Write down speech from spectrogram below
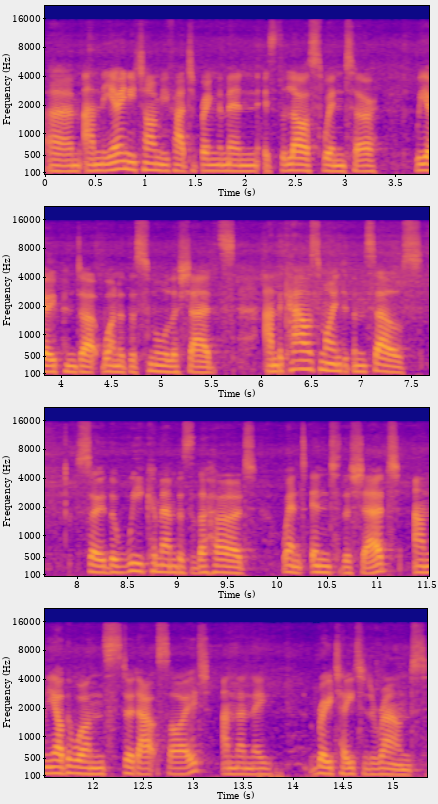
Um, and the only time we've had to bring them in is the last winter. We opened up one of the smaller sheds, and the cows minded themselves. So the weaker members of the herd went into the shed, and the other ones stood outside, and then they rotated around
